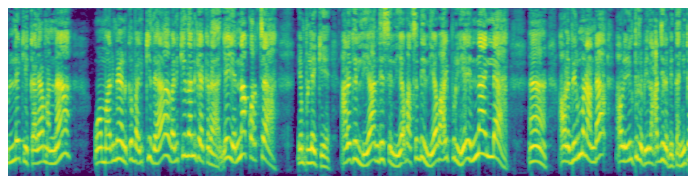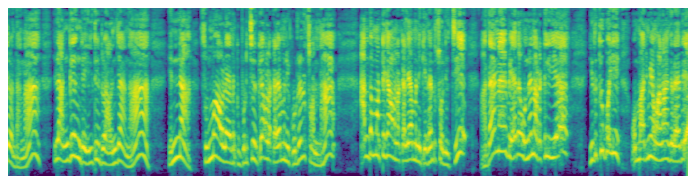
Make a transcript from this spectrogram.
பிள்ளைக்கு கல்யாணம் பண்ணா உன் மருமையனுக்கு வலிக்குதா? வலிக்குதான்னு கேட்குறேன் ஏன் என்ன குறைச்சா? என் பிள்ளைக்கு அழகு இல்லையா? அந்தஸ் இல்லையா? வசதி இல்லையா? வாய்ப்பு இல்லையா? என்ன இல்லை? ஆ அவளை விரும்பினாண்டா அவளை இழுத்துட்டு போய் லாஜியில் போய் தங்கிட்டு வந்தானா? இல்லை அங்கே இங்கே இழுத்துட்டு வந்தானா என்ன? சும்மா அவளை எனக்கு பிடிச்சிருக்கு அவளை கல்யாணம் பண்ணி கொடுன்னு சொன்னான் அந்த மட்டும் அவளை கல்யாணம் பண்ணிக்கிறேன்னு சொல்லிச்சு. அதானே வேற ஒன்றும் நடக்கலையே? இதுக்கு போய் உன் மருமையை வணங்குறாரு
